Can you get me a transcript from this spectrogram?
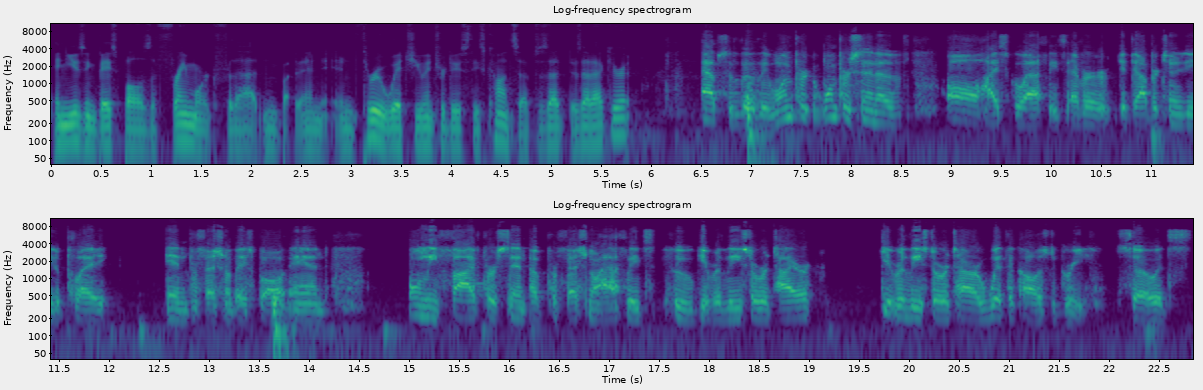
and using baseball as a framework for that, and and and through which you introduce these concepts. Is that is that accurate? Absolutely. One one percent of all high school athletes ever get the opportunity to play in professional baseball, and only five percent of professional athletes who get released or retire get released or retire with a college degree. So it's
